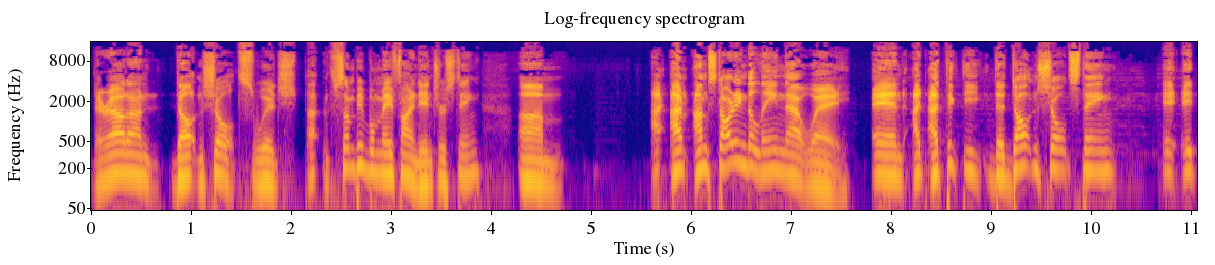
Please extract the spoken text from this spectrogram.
they're out on Dalton Schultz, which uh, some people may find interesting. Um, I, I'm, I'm starting to lean that way, and I, I think the the Dalton Schultz thing, it, it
